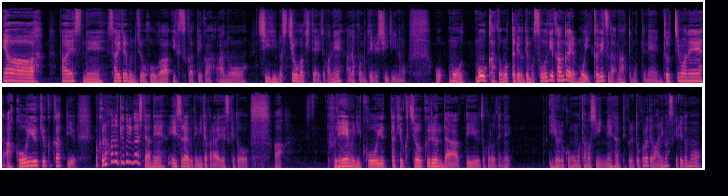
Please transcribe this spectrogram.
やー、あれですね、サイドウェブの情報がいくつかっていうか、あの、CD の視聴が来たりとかね、あの、今度出る CD の、お、もう、もうかと思ったけど、でも、そういう考えればもう1ヶ月だなと思ってね、どっちもね、あ、こういう曲かっていう、まあ、クラハの曲に関してはね、エースライブで見たからあれですけど、あ、フレームにこういった曲調来るんだっていうところでね、いろいろ今後も楽しみに、ね、なってくるところではありますけれども、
